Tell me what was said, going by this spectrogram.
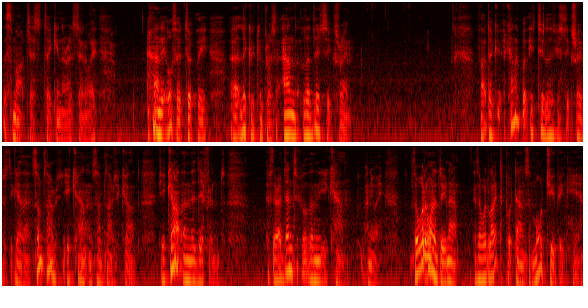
the smart chest taking the redstone away and it also took the uh, liquid compressor and the logistics frame in fact, can I put these two logistics frames together? Sometimes you can and sometimes you can't. If you can't, then they're different. If they're identical, then you can. Anyway, so what I want to do now is I would like to put down some more tubing here.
